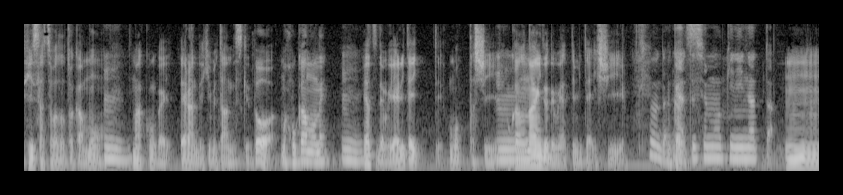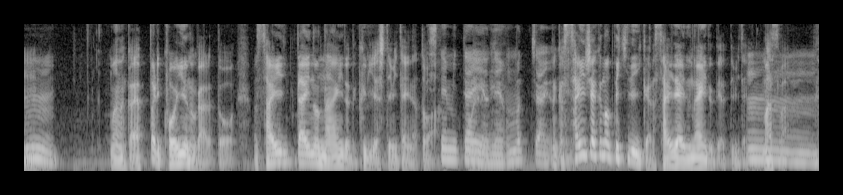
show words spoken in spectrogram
必殺技とかも、うん。まあ、今回選んで決めたんですけど、まあ、他のねうん。やつでもやりたいって思ったし、うん。他の難易度でもやってみたいしそうだね。私も気になった。うん、うんまあなんかやっぱりこういうのがあると最大の難易度でクリアしてみたいなとはしてみたいよね。思っちゃうよね。なんか最弱の敵でいいから最大の難易度でやってみたい、まずは。う。ん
